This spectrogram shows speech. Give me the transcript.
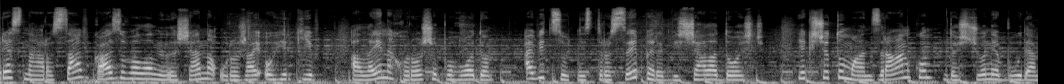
Рясна роса вказувала не лише на урожай огірків, але й на хорошу погоду. А відсутність роси передвіщала дощ. Якщо туман зранку, дощу не буде.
